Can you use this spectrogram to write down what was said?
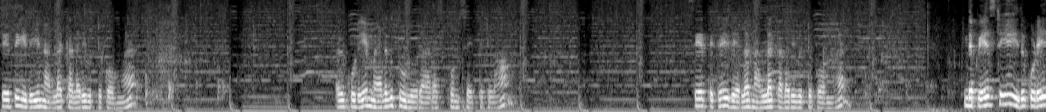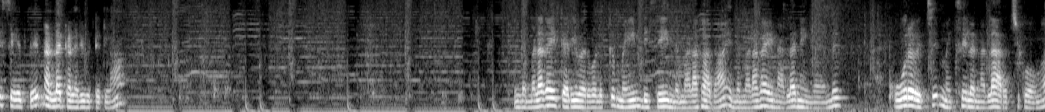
சேர்த்து இதையும் நல்லா கிளறி விட்டுக்கோங்க. அது கூடயே மிளகுத்தூள் ஒரு அரை ஸ்பூன் சேர்த்துக்கலாம். சேர்த்துட்டு இதையெல்லாம் நல்லா கிளறி விட்டுக்கோங்க. இந்த பேஸ்ட்டையும் இது கூடயே சேர்த்து நல்லா கிளறி விட்டுக்கலாம். இந்த மிளகாய் கறி வறுவலுக்கு மெயின் டிஷ்ஷே இந்த மிளகாய் தான். இந்த மிளகாயை நல்லா நீங்கள் வந்து ஊற வச்சு மிக்சியில் நல்லா அரைச்சிக்கோங்க.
